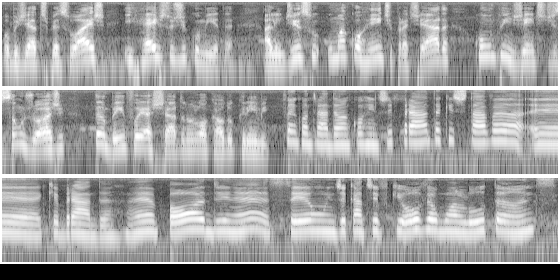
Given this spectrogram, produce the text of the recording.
objetos pessoais e restos de comida. Além disso, uma corrente prateada com um pingente de São Jorge também foi achada no local do crime. Foi encontrada uma corrente de prata que estava é, quebrada. Né? Pode né, ser um indicativo que houve alguma luta antes,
